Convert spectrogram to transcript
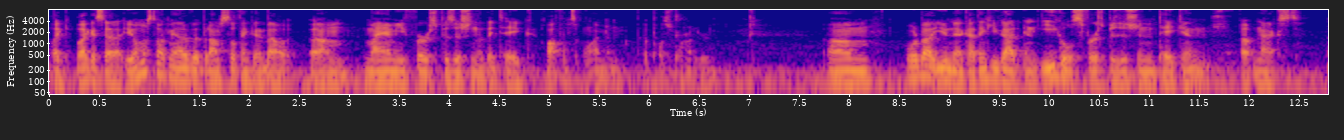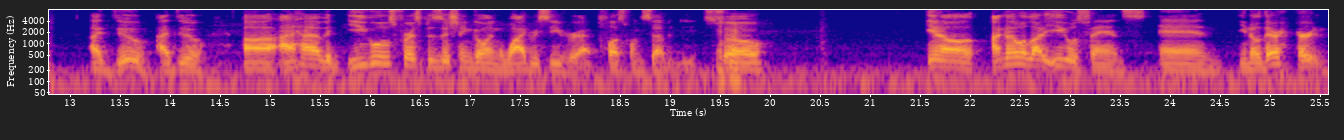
like like I said, you almost talked me out of it, but I'm still thinking about um, Miami first position that they take offensive lineman at plus four hundred. Um, what about you, Nick? I think you got an Eagles first position taken up next. I do. I do. Uh, I have an Eagles first position going wide receiver at plus 170. So, you know, I know a lot of Eagles fans, and, you know, they're hurting.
